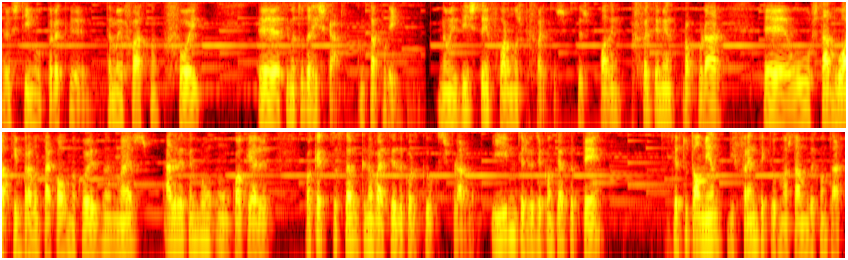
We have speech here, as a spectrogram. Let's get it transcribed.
uh, estímulo para que também o façam foi, uh, acima de tudo, arriscar. Começar por aí. Não existem fórmulas perfeitas. Vocês podem perfeitamente procurar uh, o estado ótimo para avançar com alguma coisa, mas há de haver sempre um, um, qualquer, qualquer situação que não vai ser de acordo com o que se esperava. E muitas vezes acontece até ser totalmente diferente daquilo que nós estávamos a contar.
